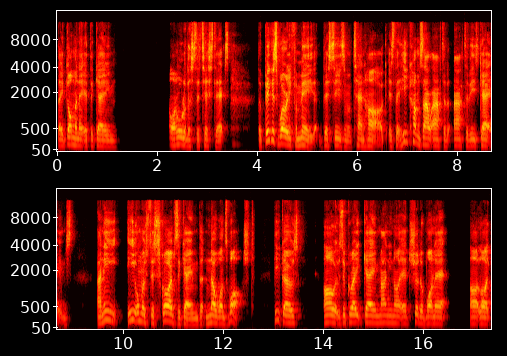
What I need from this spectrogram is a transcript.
They dominated the game on all of the statistics. The biggest worry for me this season with Ten Hag is that he comes out after after these games and he he almost describes a game that no one's watched. He goes, "Oh, it was a great game. Man United should have won it. Uh, like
